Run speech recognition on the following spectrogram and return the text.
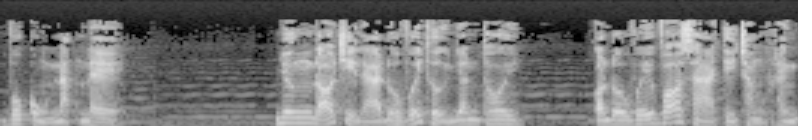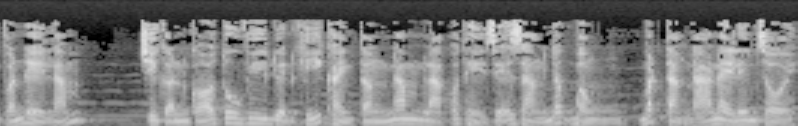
vô cùng nặng nề. Nhưng đó chỉ là đối với thường nhân thôi, còn đối với võ giả thì chẳng thành vấn đề lắm, chỉ cần có tu vi luyện khí cảnh tầng 5 là có thể dễ dàng nhấc bổng mất tảng đá này lên rồi.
